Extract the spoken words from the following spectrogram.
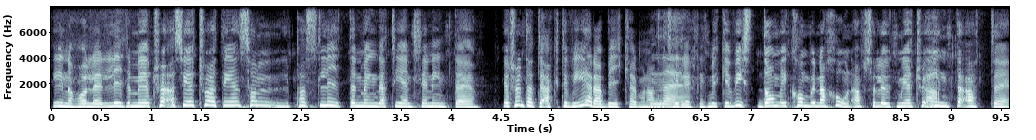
innehåller lite, men jag tror, alltså jag tror att det är en så pass liten mängd att det egentligen inte jag tror inte att det aktiverar bikarbonatet Nej. tillräckligt mycket. Visst, de i kombination, absolut, men jag tror Ja. inte att eh,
